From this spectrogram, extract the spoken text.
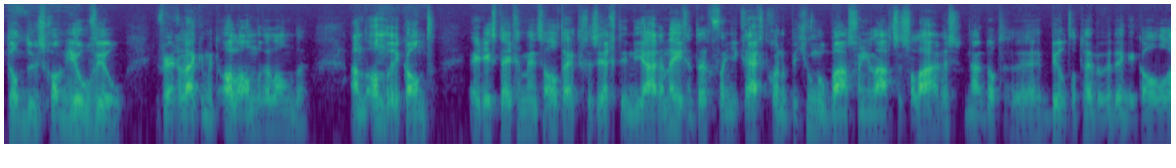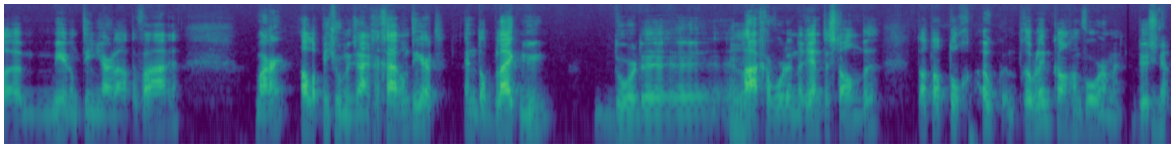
dat dus gewoon heel veel in vergelijking met alle andere landen. Aan de andere kant, er is tegen mensen altijd gezegd in de jaren 90 van je krijgt gewoon een pensioen op basis van je laatste salaris. Nou, dat uh, beeld dat hebben we denk ik al uh, meer dan tien jaar laten varen. Maar alle pensioenen zijn gegarandeerd. En dat blijkt nu door de uh, lager wordende rentestanden dat dat toch ook een probleem kan gaan vormen. Dus ja.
